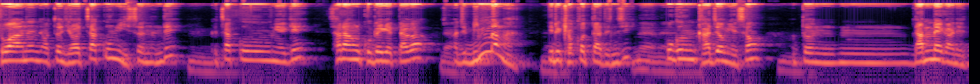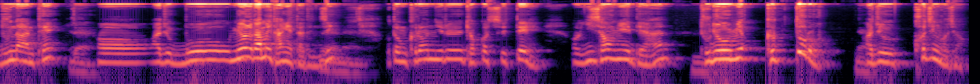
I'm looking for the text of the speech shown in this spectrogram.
좋아하는 어떤 여 짝꿍이 있었는데 음. 그 짝꿍에게 사랑을 고백했다가 네. 아주 민망한 네. 일을 겪었다든지 네 네. 혹은 가정에서 음. 어떤 음, 남매간의 누나한테 네. 어, 아주 모멸감을 당했다든지 네 네. 어떤 그런 일을 겪었을 때 어, 이성에 대한 음. 두려움이 극도로 네. 아주 커진 거죠.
